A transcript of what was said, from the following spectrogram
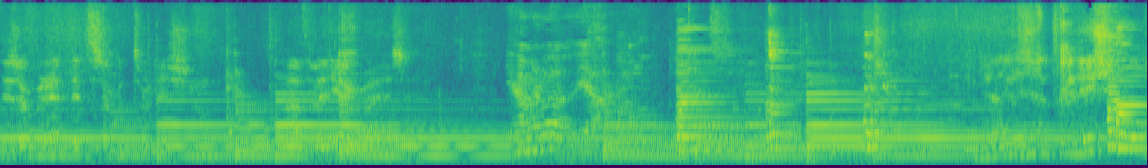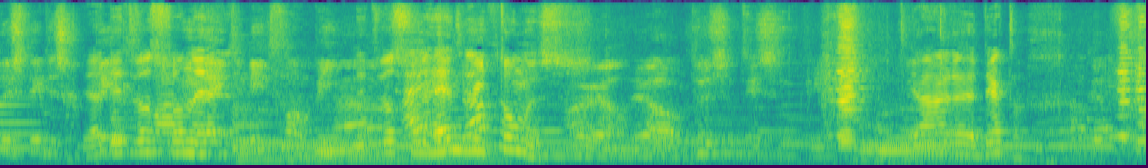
Dit is ook een, dit is ook een traditional. Laten we eerlijk wezen. Ja, maar wel, ja. Ja, Dit is een traditional, dus dit is gepikt, dit was maar van, we eh, weten niet van wie. Ja. dit was van Henry Thomas. Oh ja, ja. Oh, dus het is... Jaren 30. Oké. Dat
